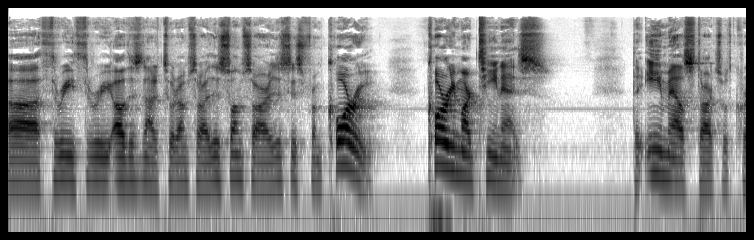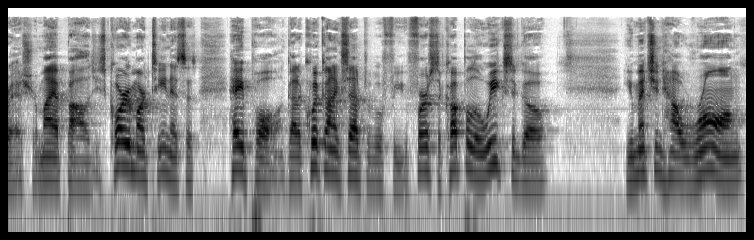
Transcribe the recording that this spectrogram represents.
Uh, three three. Oh, this is not a Twitter. I'm sorry. This I'm sorry. This is from Corey. Corey Martinez. The email starts with Crasher. My apologies. Corey Martinez says, Hey, Paul, got a quick unacceptable for you. First, a couple of weeks ago, you mentioned how wrong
